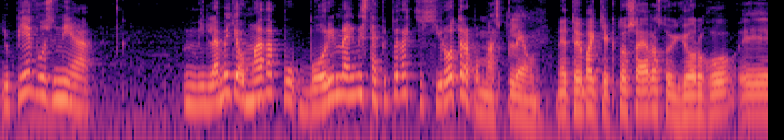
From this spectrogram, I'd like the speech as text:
η οποία η Βοσνία μιλάμε για ομάδα που μπορεί να είναι στα επίπεδα και χειρότερα από εμάς πλέον. Ναι, το είπα και εκτός αέρα στο Γιώργο, ε,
